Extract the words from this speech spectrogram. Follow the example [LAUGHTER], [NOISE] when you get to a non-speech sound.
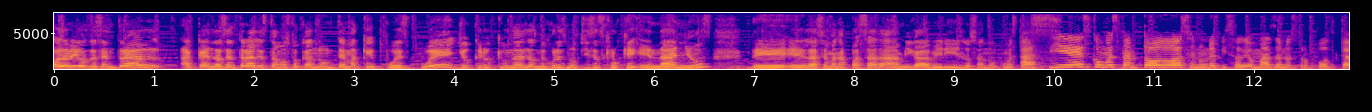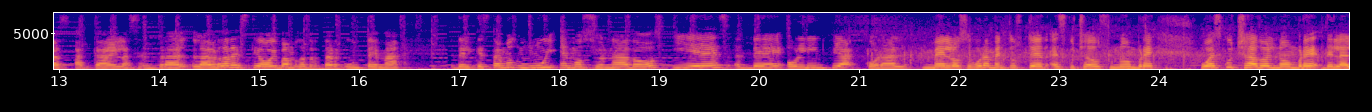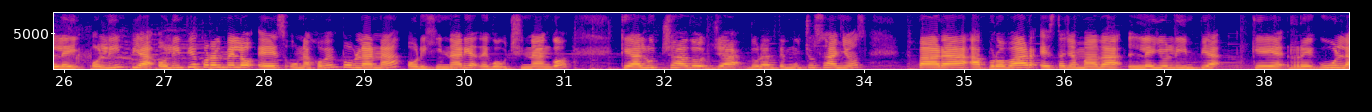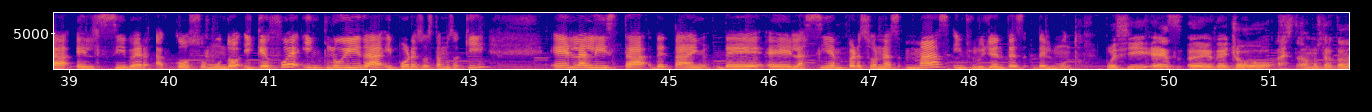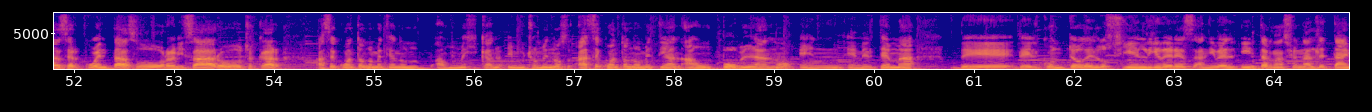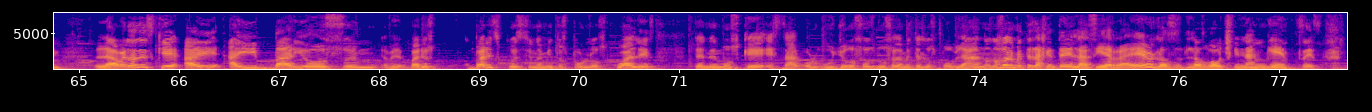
Hola amigos de Central, acá en la Central estamos tocando un tema que pues fue yo creo que una de las mejores noticias creo que en años de eh, la semana pasada, amiga Viri Lozano, ¿cómo estás? Así es, ¿cómo están todos en un episodio más de nuestro podcast acá en la Central? La verdad es que hoy vamos a tratar un tema del que estamos muy emocionados y es de Olimpia Coral Melo. Seguramente usted ha escuchado su nombre o ha escuchado el nombre de la ley Olimpia. Olimpia Coral Melo es una joven poblana originaria de Huauchinango que ha luchado ya durante muchos años para aprobar esta llamada ley Olimpia que regula el ciberacoso mundo y que fue incluida, y por eso estamos aquí, en la lista de Time de eh, las 100 personas más influyentes del mundo. Pues sí, es, eh, de hecho, estábamos tratando de hacer cuentas o revisar o checar hace cuánto no metían a un mexicano y mucho menos hace cuánto no metían a un poblano en, el tema de, del conteo de los 100 líderes a nivel internacional de Time. La verdad es que hay, hay varios, em, varios, varios cuestionamientos por los cuales tenemos que estar orgullosos, no solamente los poblanos, no solamente la gente de la sierra, ¿eh? los, los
